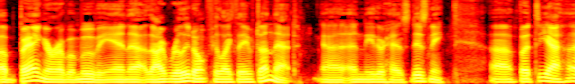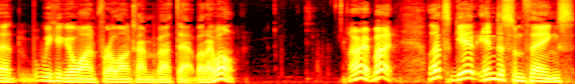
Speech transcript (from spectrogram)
a banger of a movie, and uh, I really don't feel like they've done that, uh, and neither has Disney. Uh, but yeah, uh, we could go on for a long time about that, but I won't. All right, but let's get into some things.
